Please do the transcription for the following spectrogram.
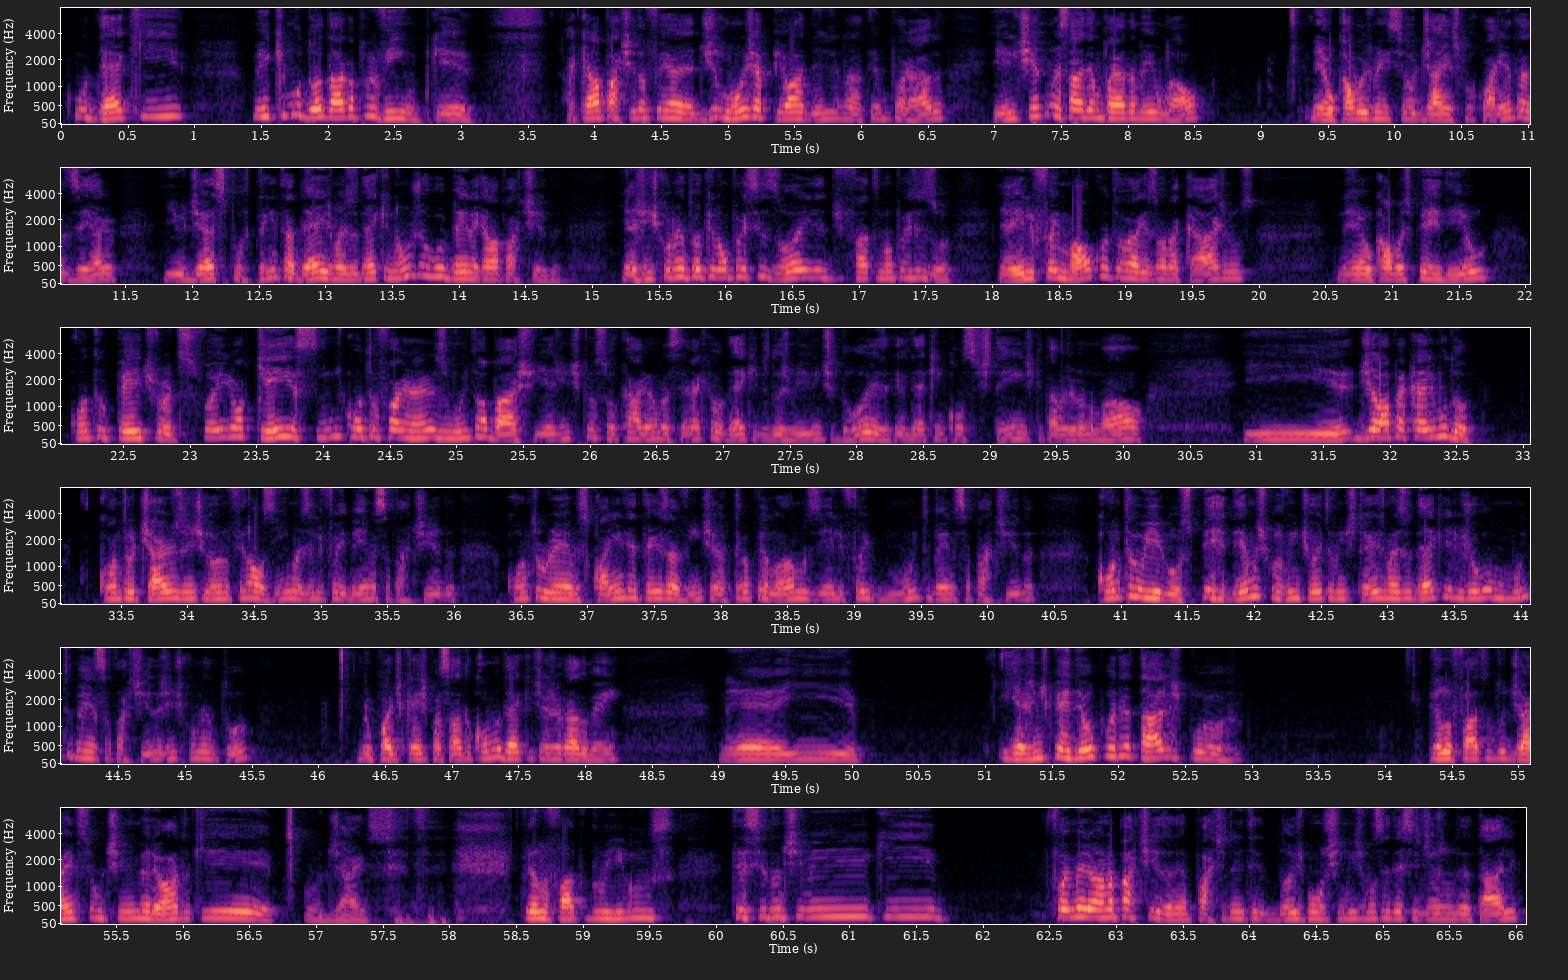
O deck meio que mudou da água pro vinho, porque aquela partida foi de longe a pior dele na temporada. Ele tinha começado a temporada meio mal. Né? O Cowboys venceu o Giants por 40 a 0 e o Jets por 30 a 10, mas o deck não jogou bem naquela partida. E a gente comentou que não precisou e de fato não precisou. E aí ele foi mal contra o Arizona Cardinals, né? O Cowboys perdeu contra o Patriots foi ok, assim, contra o 49ers muito abaixo. E a gente pensou, caramba, será que é o deck de 2022, aquele deck inconsistente que estava jogando mal? E de lá para cá ele mudou. Contra o Chargers a gente ganhou no finalzinho, mas ele foi bem nessa partida. Contra o Rams, 43 a 20, atropelamos e ele foi muito bem nessa partida. Contra o Eagles, perdemos por 28 a 23, mas o deck ele jogou muito bem essa partida. A gente comentou no podcast passado como o deck tinha jogado bem. Né? E e a gente perdeu por detalhes, por pelo fato do Giants ser um time melhor do que o Giants, pelo fato do Eagles ter sido um time que foi melhor na partida, né? A partida entre dois bons times vão ser decididas no detalhe.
